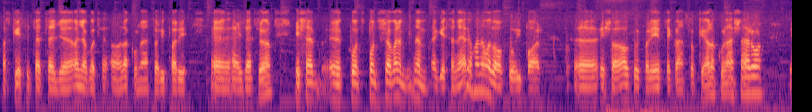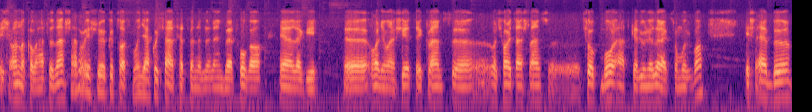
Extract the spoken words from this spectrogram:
az készített egy anyagot az akkumulátoripari helyzetről, és ebb, pont, pontosabban nem, nem egészen erről, hanem az autóipar és az autóipari értékláncok kialakulásáról, és annak a változásáról, és ők azt mondják, hogy 170 ezer ember fog a jelenlegi hagyományos értéklánc vagy hajtásláncokból átkerülni az elektromosba, és ebből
